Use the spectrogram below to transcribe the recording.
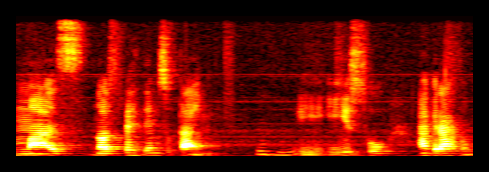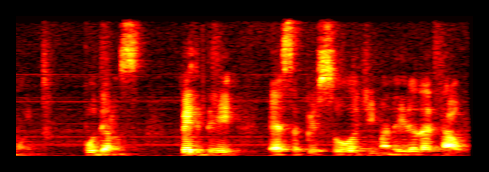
mas nós perdemos o time. Uhum. E, e isso agrava muito. Podemos perder essa pessoa de maneira letal.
